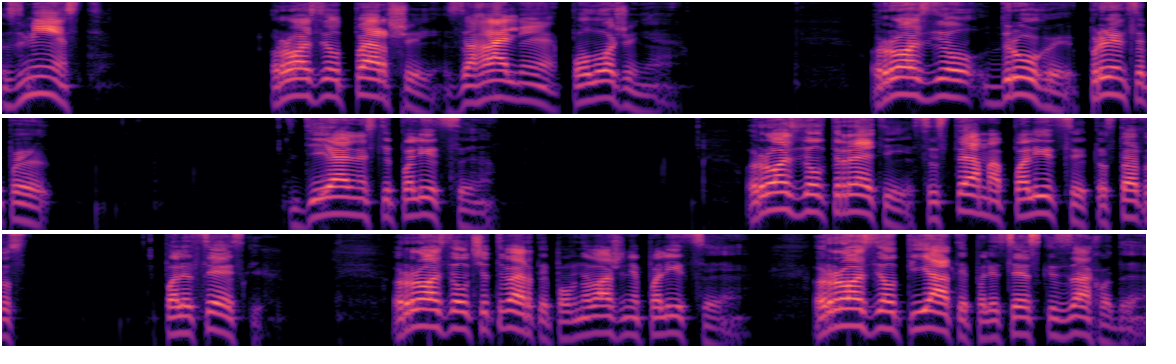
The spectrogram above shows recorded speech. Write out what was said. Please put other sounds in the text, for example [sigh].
Зміст. Розділ перший. Загальні положення. Розділ другий. Принципи діяльності поліції. Розділ третій. Система поліції та статус поліцейських. Розділ четвертий. Повноваження поліції. Розділ п'ятий. Поліцейські заходи.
